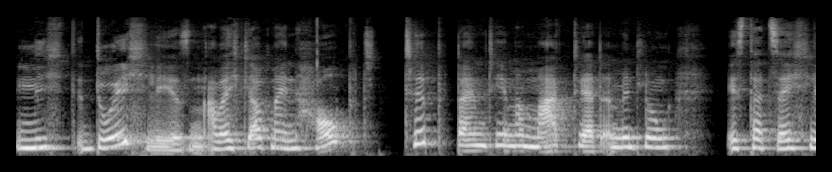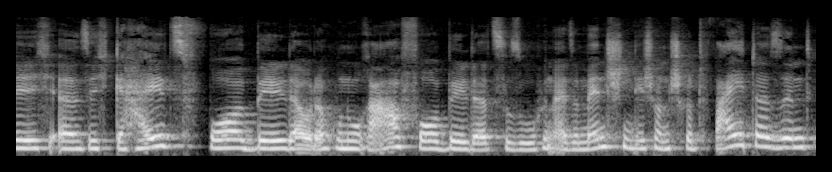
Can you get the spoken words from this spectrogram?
nicht durchlesen. Aber ich glaube, mein Haupttipp beim Thema Marktwertermittlung ist tatsächlich, äh, sich Gehaltsvorbilder oder Honorarvorbilder zu suchen. Also Menschen, die schon einen Schritt weiter sind,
